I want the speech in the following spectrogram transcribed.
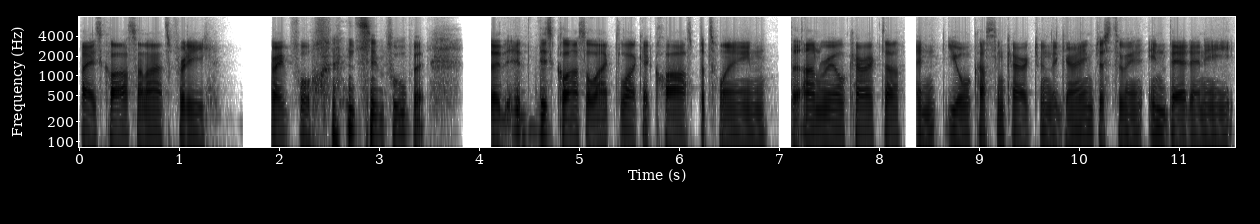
base class. I know it's pretty straightforward and simple, but it, this class will act like a class between the Unreal character and your custom character in the game just to embed any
